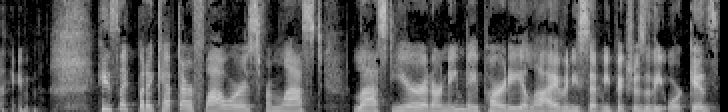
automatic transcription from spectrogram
He's like, but I kept our flowers from last last year at our name day party alive, and he sent me pictures of the orchids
